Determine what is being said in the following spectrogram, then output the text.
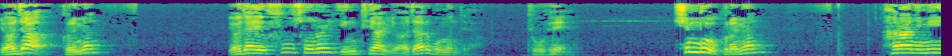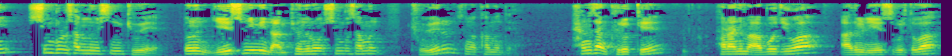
여자 그러면 여자의 후손을 잉태할 여자를 보면 돼요. 교회. 신부 그러면 하나님이 신부를 삼으신 교회 또는 예수님이 남편으로 신부 삼은 교회를 생각하면 돼요. 항상 그렇게 하나님 아버지와 아들 예수 그리스도와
